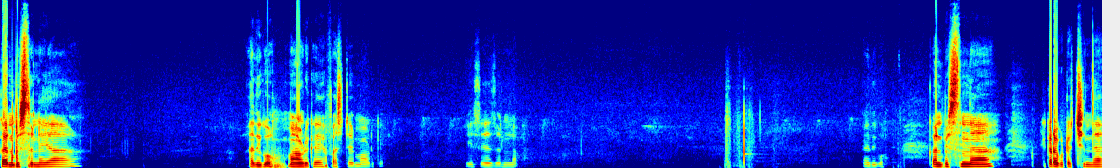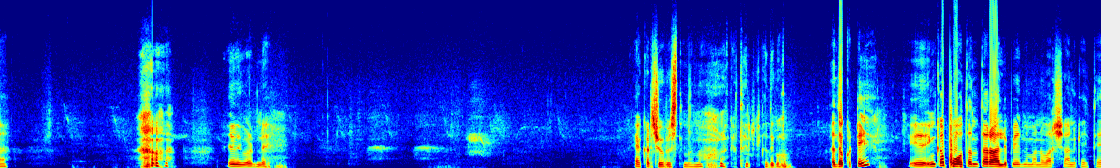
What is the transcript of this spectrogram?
కనిపిస్తున్నాయా? అదిగో మామిడికాయ. ఫస్ట్ టైం మామిడికాయ ఈ సీజన్లో. అదిగో కనిపిస్తుందా? ఇక్కడ ఒకటి వచ్చిందా? ఇదిగోండి. ఎక్కడ చూపిస్తున్నాను? అదిగో అదొకటి. ఇంకా పోతంతా రాలిపోయింది మన వర్షానికి అయితే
